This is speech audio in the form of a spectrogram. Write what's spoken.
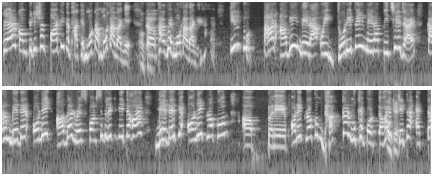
ফেয়ার কম্পিটিশন পার্টিতে থাকে মোটা মোটা দাগে। খালেদ ভাই মোটা দাগে হ্যাঁ। কিন্তু তার আগেই মেয়েরা ওই জরিপেই মেয়েরা পিছিয়ে যায় কারণ মেয়েদের অনেক আদার রেসপন্সিবিলিটি নিতে হয়। মেয়েদেরকে অনেক রকম আহ, মানে অনেক রকম ধাক্কার মুখে পড়তে হয় যেটা একটা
